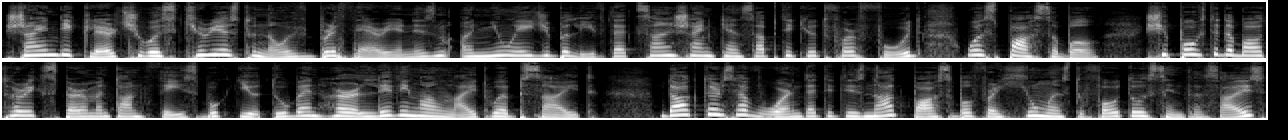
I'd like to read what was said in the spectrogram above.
Shine declared she was curious to know if breatharianism, a new age belief that sunshine can substitute for food, was possible. She posted about her experiment on Facebook, YouTube, and her Living on Light website. Doctors have warned that it is not possible for humans to photosynthesize,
